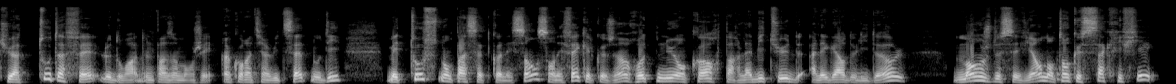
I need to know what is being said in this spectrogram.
tu as tout à fait le droit de ne pas en manger. 1 Corinthiens 8.7 nous dit, mais tous n'ont pas cette connaissance, en effet quelques-uns, retenus encore par l'habitude à l'égard de l'idole, mangent de ces viandes en tant que sacrifiés,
